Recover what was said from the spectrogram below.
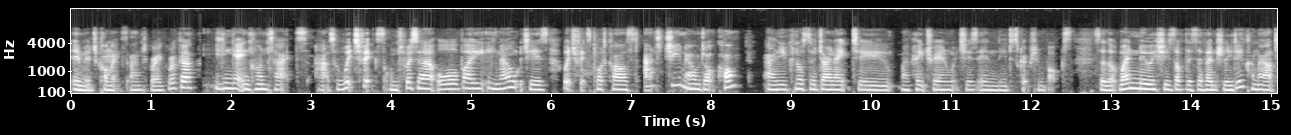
Image Comics and Greg Rucka. You can get in contact at Witchfix on Twitter or by email, which is witchfixpodcast at gmail.com And you can also donate to my Patreon, which is in the description box, so that when new issues of this eventually do come out,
